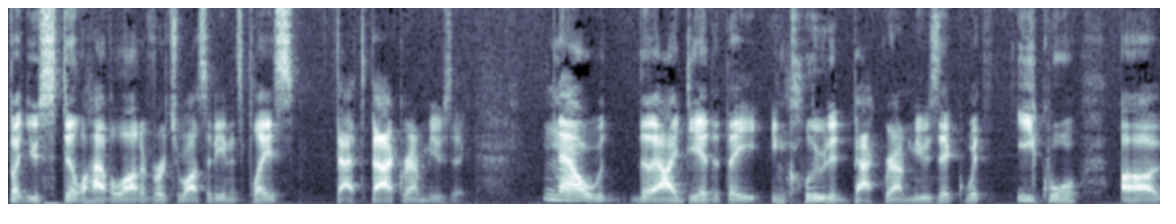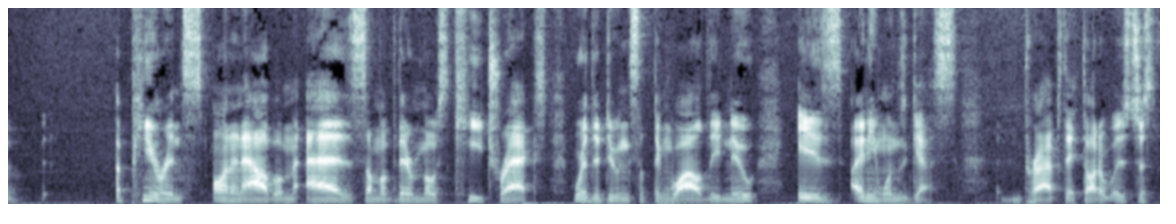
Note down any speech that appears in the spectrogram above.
but you still have a lot of virtuosity in its place, that's background music. Now, the idea that they included background music with equal uh, appearance on an album as some of their most key tracks where they're doing something wildly new is anyone's guess. Perhaps they thought it was just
